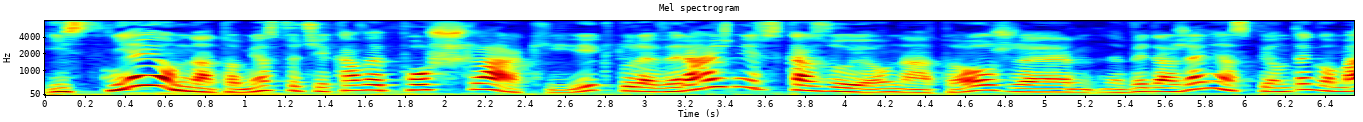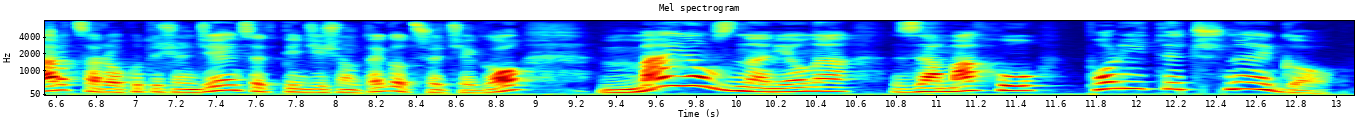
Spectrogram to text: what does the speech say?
Istnieją natomiast, co ciekawe, poszlaki, które wyraźnie wskazują na to, że wydarzenia z 5 marca roku 1953 mają znamiona zamachu politycznego.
